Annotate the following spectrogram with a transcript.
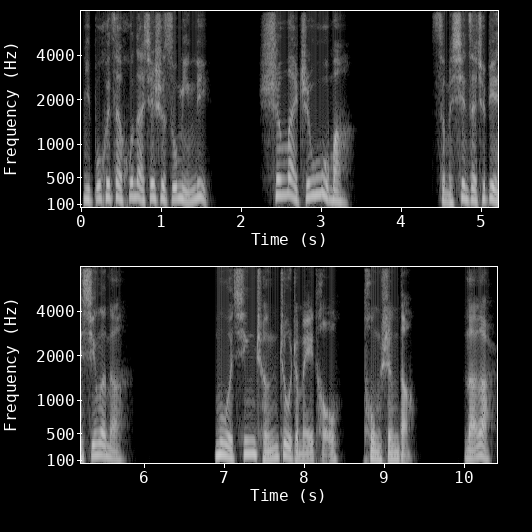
你不会在乎那些世俗名利、身外之物吗？怎么现在却变心了呢？莫倾城皱着眉头，痛声道：“兰儿，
